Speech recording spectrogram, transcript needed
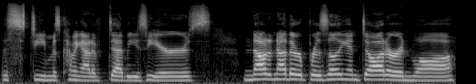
the steam is coming out of Debbie's ears. Not another Brazilian daughter in law.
